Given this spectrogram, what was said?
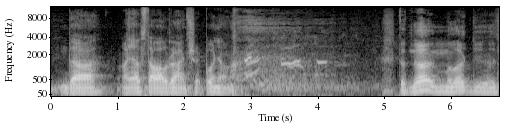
Да, а я вставал раньше, понял? Тут, да, молодец.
